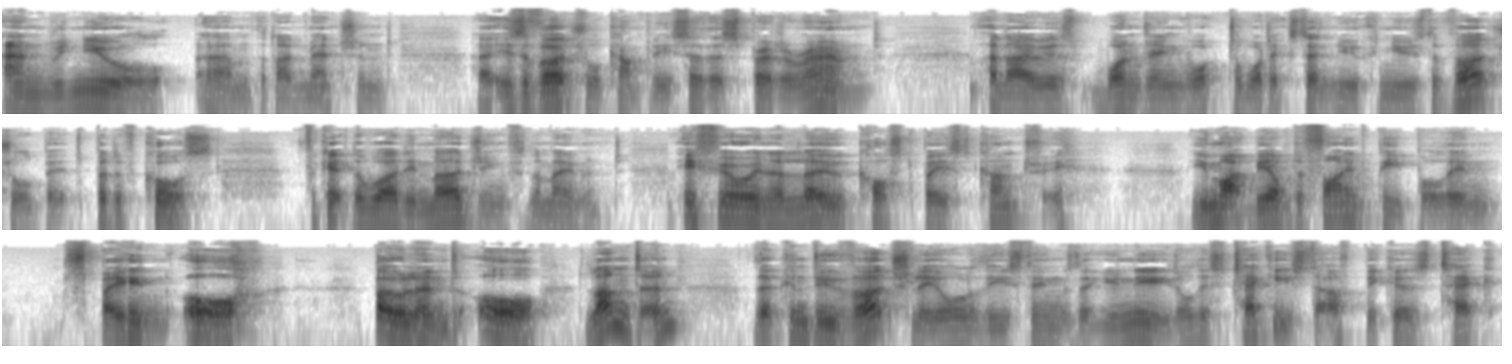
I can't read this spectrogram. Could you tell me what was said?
And Renewal, um, that I'd mentioned, uh, is a virtual company, so they're spread around. And I was wondering what to what extent you can use the virtual bit. But of course, forget the word emerging for the moment. If you're in a low cost based country, you might be able to find people in Spain or Poland or London that can do virtually all of these things that you need, all this techie stuff, because tech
